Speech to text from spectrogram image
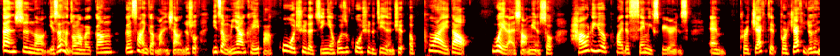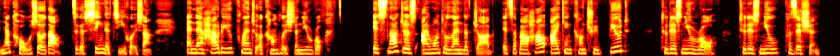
但是呢，也是很重要的，刚跟上一个蛮像，就是说你怎么样可以把过去的经验或是过去的技能去 apply 到 未来上面。So how do you apply the same experience and project it? Project 就是很像投射到这个新的机会上。And then how do you plan to accomplish the new role? It's not just I want to land the job. It's about how I can contribute to this new role, to this new position，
